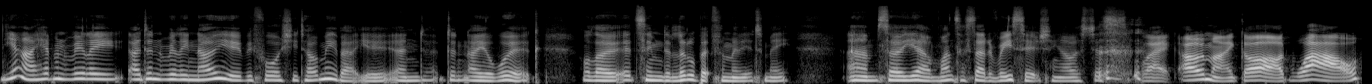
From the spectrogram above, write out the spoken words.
yeah, I haven't really, I didn't really know you before she told me about you, and didn't know your work, although it seemed a little bit familiar to me. Um, so yeah, once I started researching, I was just like, "Oh my god, wow!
